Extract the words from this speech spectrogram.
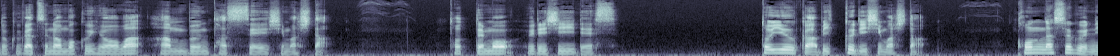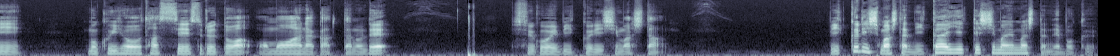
6月の目標は半分達成しました。とっても嬉しいです。というかびっくりしました。こんなすぐに目標を達成するとは思わなかったので、すごいびっくりしました。びっくりしました。2回言ってしまいましたね、僕。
